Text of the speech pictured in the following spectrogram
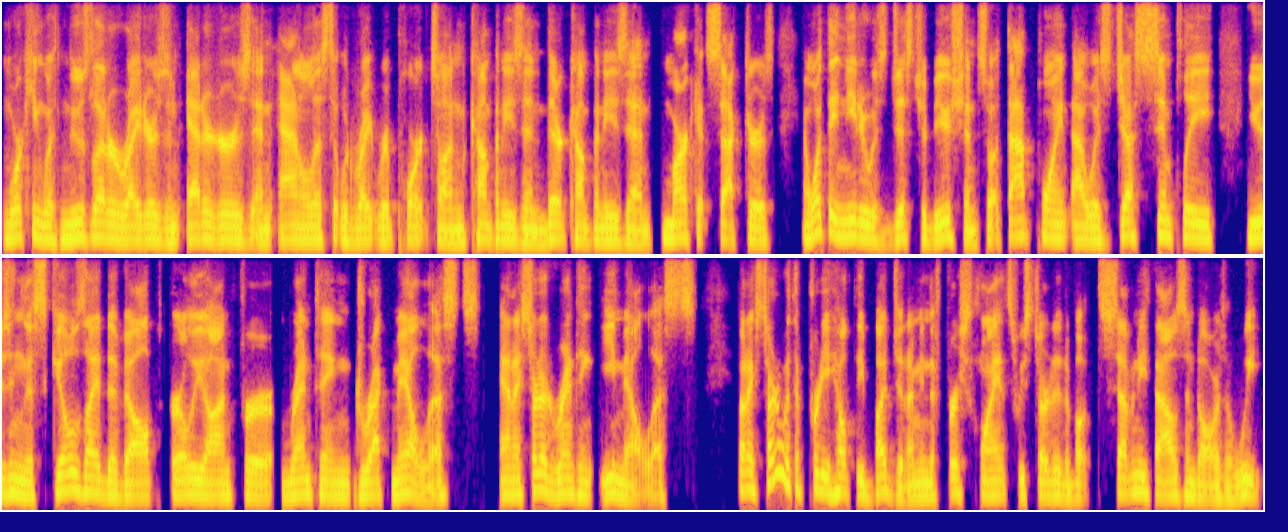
working with newsletter writers and editors and analysts that would write reports on companies and their companies and market sectors. And what they needed was distribution. So at that point, I was just simply using the skills I developed early on for renting direct mail lists. And I started renting email lists. But I started with a pretty healthy budget. I mean, the first clients we started about $70,000 a week.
